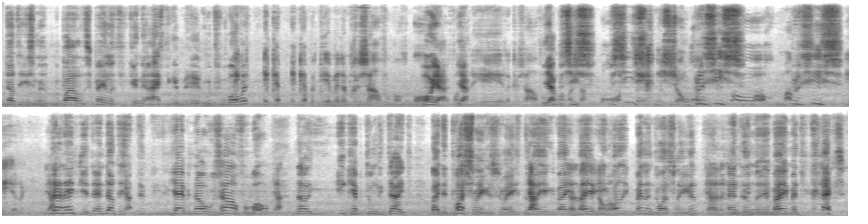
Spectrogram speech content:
dat, is, dat met bepaalde spelers die kunnen hartstikke eh, goed voetballen. Ik, ik, heb, ik heb een keer met hem gezaalvoetbald. Oh ja, wat ja. een heerlijke zaalvoetbal. Ja, precies. Oh, precies. Technisch zo goed. Precies. Oh man. Precies. Heerlijk. Ja. Daar heb je het. En dat is, Ja. jij bent nou over zaalvoetbal. Ja. Nou, ik heb toen die tijd bij de dwarsliggers geweest. Ja, Wij, wij, ja, wij- ik ik, was- ik ben een dwarsligger. Ja, dat- En toen eh, wij met Gijs.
